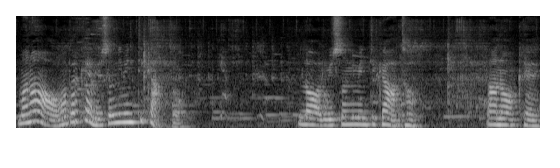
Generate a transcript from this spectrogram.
Ma no, ma perché mi sono dimenticato? Lol, mi sono dimenticato. Ah no, ok.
